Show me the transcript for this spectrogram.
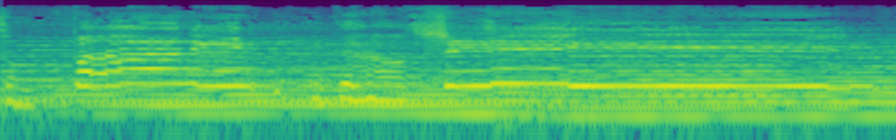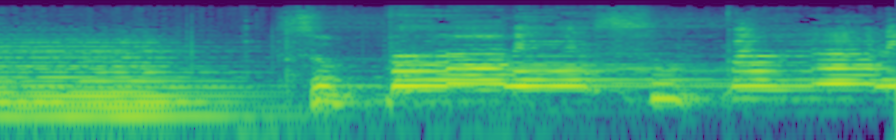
そばにいてほしいそばに。そばに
